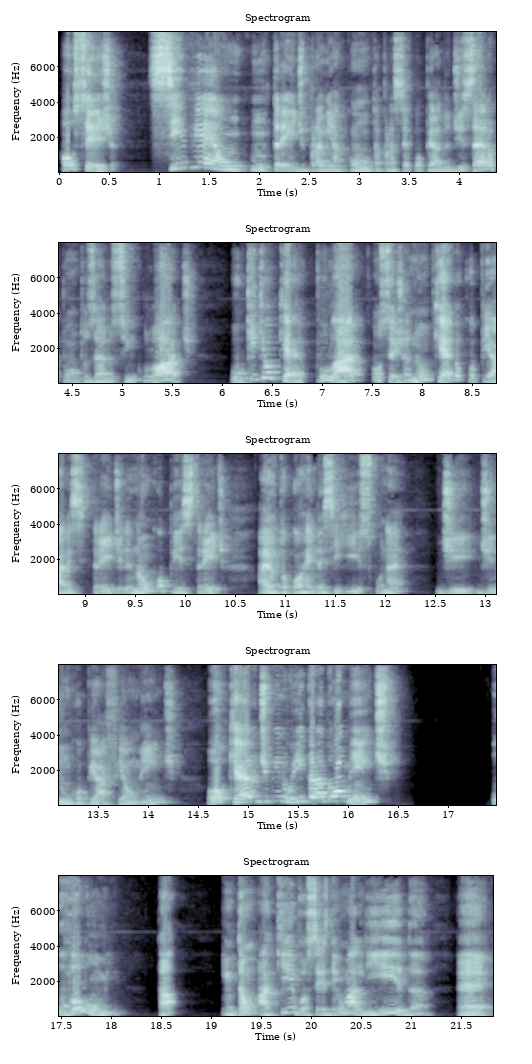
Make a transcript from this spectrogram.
Ou seja, Se vier um, um trade para minha conta para ser copiado de 0.05 lote, o que, que eu quero? Pular, ou seja, não quero copiar esse trade, ele não copia esse trade, aí eu estou correndo esse risco, né, de, de não copiar fielmente, ou quero diminuir gradualmente o volume, tá? Então, aqui vocês deem uma lida é,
